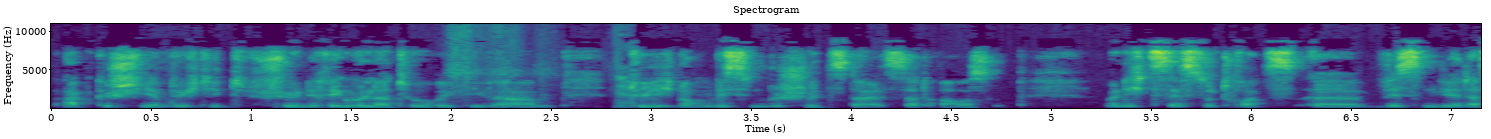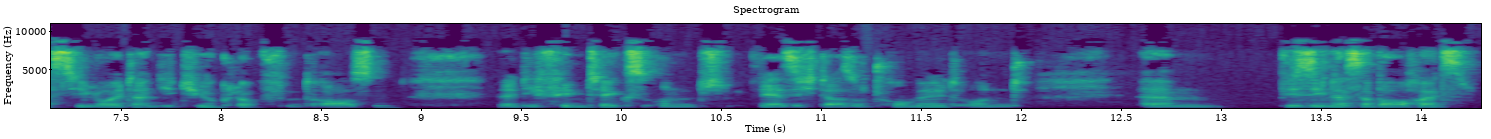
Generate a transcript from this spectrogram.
abgeschirmt durch die schöne Regulatorik, die wir haben, natürlich noch ein bisschen beschützter als da draußen. Aber nichtsdestotrotz äh, wissen wir, dass die Leute an die Tür klopfen draußen, äh, die Fintechs und wer sich da so trommelt. Und ähm, wir sehen das aber auch als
